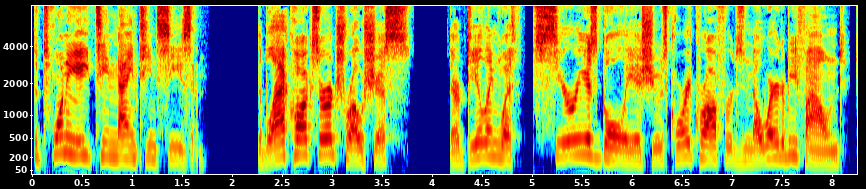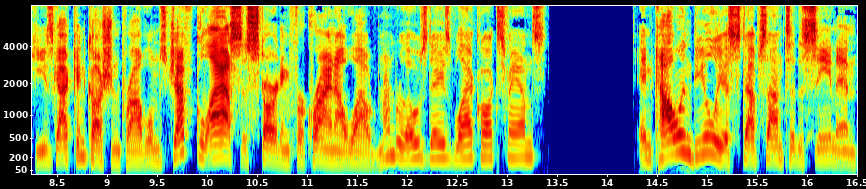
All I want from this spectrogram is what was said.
the 2018 19 season. The Blackhawks are atrocious. They're dealing with serious goalie issues. Corey Crawford's nowhere to be found. He's got concussion problems. Jeff Glass is starting for crying out loud. Remember those days, Blackhawks fans? And Collin Delia steps onto the scene and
